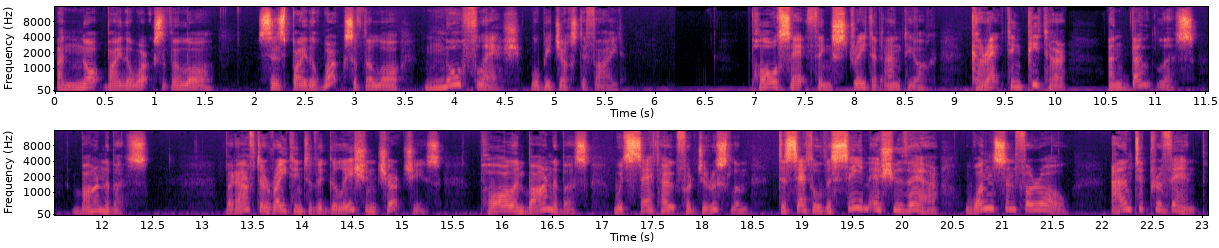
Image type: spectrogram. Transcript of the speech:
and not by the works of the law, since by the works of the law no flesh will be justified. Paul set things straight at Antioch, correcting Peter and doubtless Barnabas. But after writing to the Galatian churches, Paul and Barnabas would set out for Jerusalem to settle the same issue there once and for all, and to prevent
